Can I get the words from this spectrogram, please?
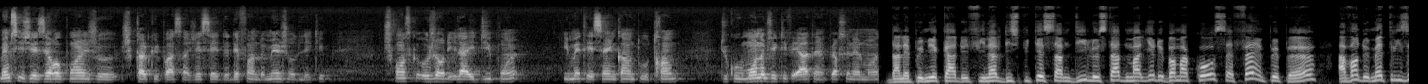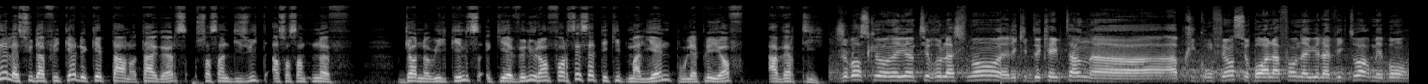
Même si j'ai 0 points, je ne calcule pas ça. J'essaie de défendre le meilleur joueur de l'équipe. Je pense qu'aujourd'hui, il a eu 10 points. Il mettait 50 ou 30. Du coup, mon objectif est atteint personnellement. Dans les premiers quarts de finale disputés samedi, le stade malien de Bamako s'est fait un peu peur avant de maîtriser les Sud-Africains de Cape Town Tigers 78 à 69. John Wilkins, qui est venu renforcer cette équipe malienne pour les playoffs, averti. Je pense qu'on a eu un petit relâchement. L'équipe de Cape Town a, pris confiance. Bon, à la fin, on a eu la victoire, mais bon,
